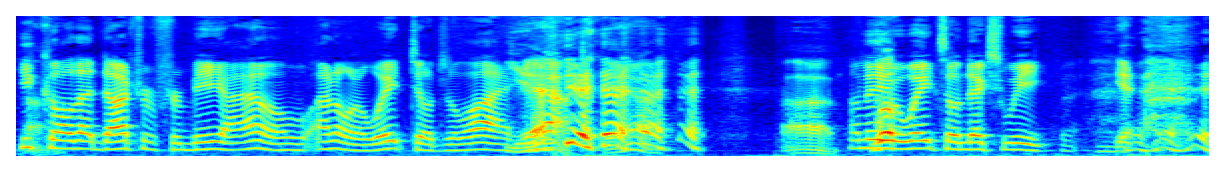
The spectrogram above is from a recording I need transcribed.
You uh, call that doctor for me. I don't. I don't want to wait till July. Yeah, yeah. Uh, I may Well- wait till next week. Yeah.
